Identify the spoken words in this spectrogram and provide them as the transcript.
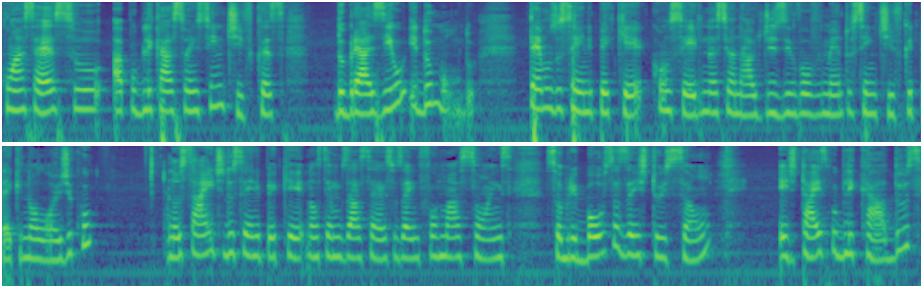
com acesso a publicações científicas do Brasil e do mundo. Temos o CNPq, Conselho Nacional de Desenvolvimento Científico e Tecnológico, no site do CNPq, nós temos acesso a informações sobre bolsas da instituição, editais publicados.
